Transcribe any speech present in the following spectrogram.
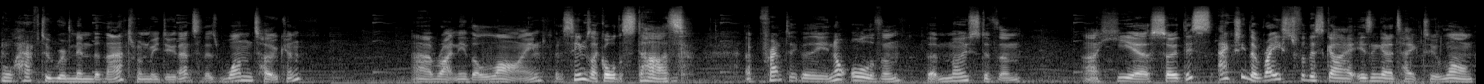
we'll have to remember that when we do that. So there's one token uh, right near the line, but it seems like all the stars are practically, not all of them, but most of them are here. So this, actually the race for this guy isn't going to take too long,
